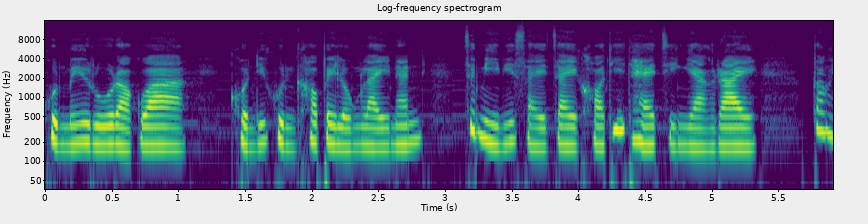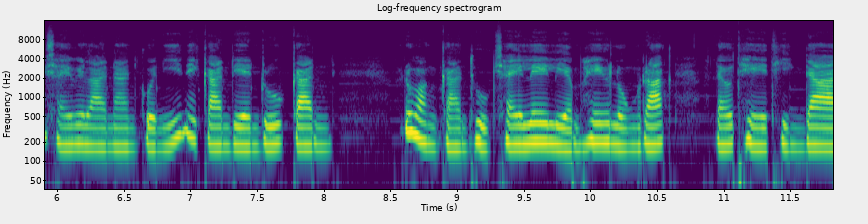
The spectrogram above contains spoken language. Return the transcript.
คุณไม่รู้หรอกว่า คนที่คุณเข้าไปหลงไหลนั้น จะมีนิสัยใจคอที่แท้จริงอย่างไร ต้องใช้เวลานานกว่านี้ในการเรียนรู้กัน ระหว่างการถูกใช้เล่ห์เหลี่ยมให้หลงรัก แล้วเททิ้งได้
